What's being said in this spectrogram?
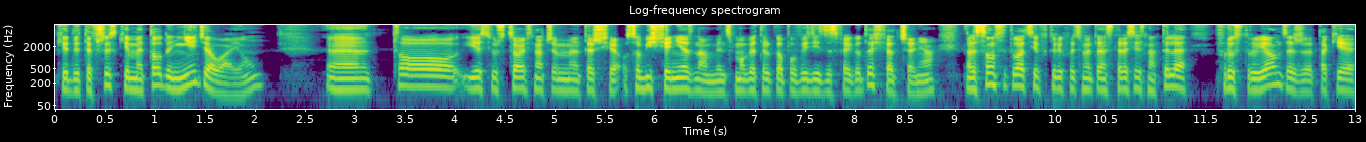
kiedy te wszystkie metody nie działają, e, to jest już coś, na czym też się osobiście nie znam, więc mogę tylko powiedzieć ze swojego doświadczenia. Ale są sytuacje, w których powiedzmy ten stres jest na tyle frustrujący, że takie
